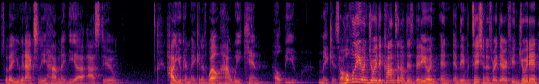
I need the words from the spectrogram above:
so that you can actually have an idea as to how you can make it as well and how we can help you make it. So hopefully you enjoyed the content of this video and, and, and, the invitation is right there. If you enjoyed it,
